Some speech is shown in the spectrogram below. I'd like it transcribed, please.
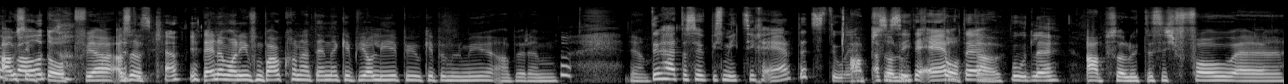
als im Topf. Ja. Also, denen, die ich auf dem Balkon habe, denen gebe ich auch Liebe und gebe mir Mühe. Aber, ähm, ja. Du hat das etwas mit sich Erde zu tun? Absolut. Also so in der Erde buddeln? Absolut. Das ist voll... Äh,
